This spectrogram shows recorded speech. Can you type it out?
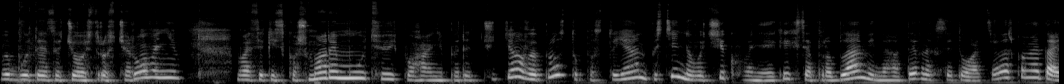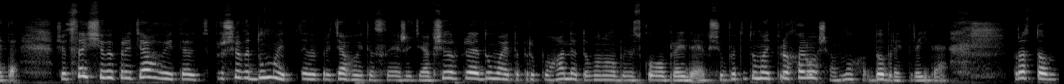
Ви будете за чогось розчаровані, у вас якісь кошмари мучують, погані передчуття. Ви просто постійно, постійно в очікуванні якихось проблем і негативних ситуацій. Але ж пам'ятайте, що все, що ви притягуєте, про що ви думаєте, це ви притягуєте в своє життя. Якщо ви думаєте про погане, то воно обов'язково прийде. Якщо будете думати про хороше, воно добре прийде. Просто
